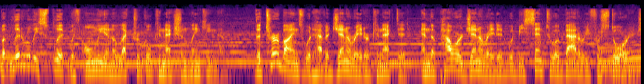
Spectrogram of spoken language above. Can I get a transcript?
but literally split with only an electrical connection linking them. The turbines would have a generator connected, and the power generated would be sent to a battery for storage,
